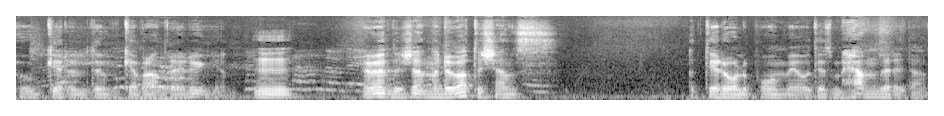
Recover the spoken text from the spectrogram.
hugger eller dunkar varandra i ryggen. Mm. Jag vet inte, känner du att det känns att det du håller på med och det som händer i den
